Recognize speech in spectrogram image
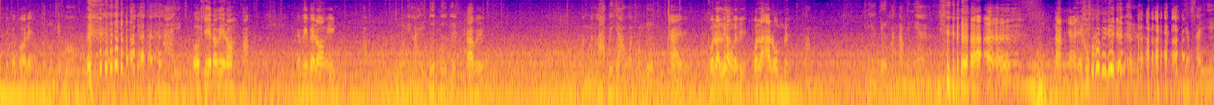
อันนี้ก็พอแล้วถนนไม่พอติดข้างหน้าอีก โอเคนะพี่เนาะครับ เดี๋ยวพี่ไปลองเองครับโหนี่ไหลปื๊ดปื๊ดเลย ครับพี่มันมันลากได้ยาวกว่าของเดิม ใช่พี่คนละเรื่องเลยพี่ คนละอารมณ์เลย ครับเนี่ยเจอควันดำอย่างเงี้ยนั่นไงเอออย่าใส่เอง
